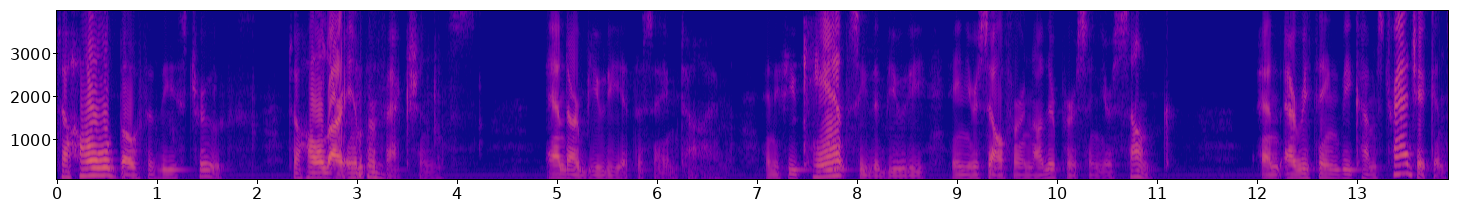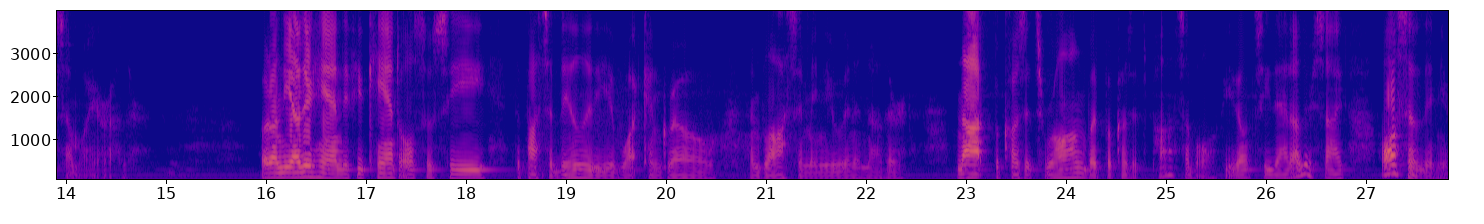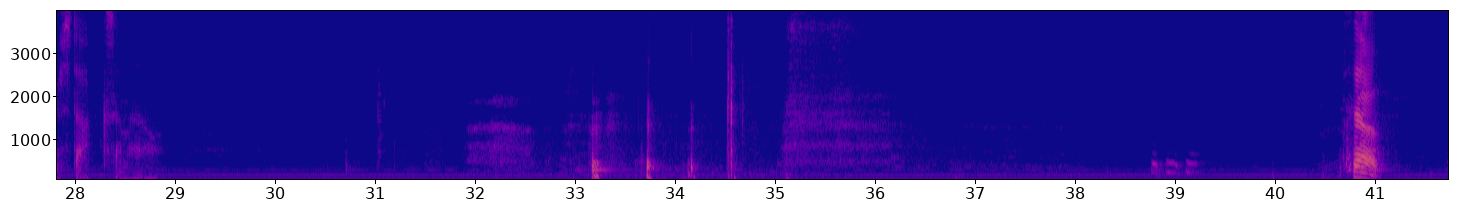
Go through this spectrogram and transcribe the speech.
to hold both of these truths, to hold our mm-hmm. imperfections and our beauty at the same time. And if you can't see the beauty in yourself or another person, you're sunk. And everything becomes tragic in some way or other. But on the other hand, if you can't also see the possibility of what can grow and blossom in you in another. Not because it's wrong, but because it's possible. If you don't see that other side, also then you're stuck somehow. so,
